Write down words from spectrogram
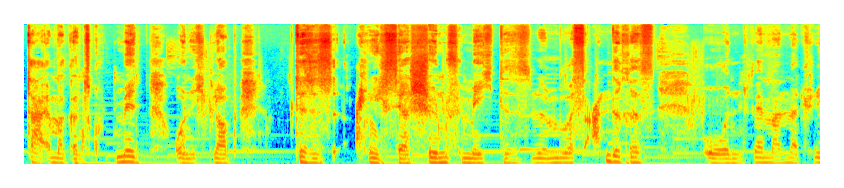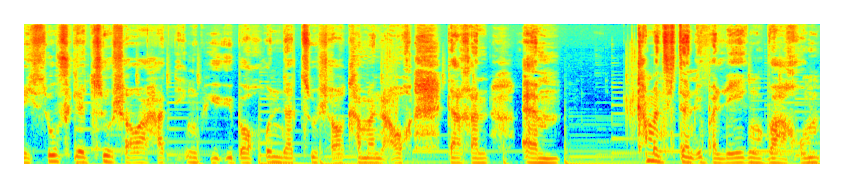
da immer ganz gut mit und ich glaube, das ist eigentlich sehr schön für mich. Das ist was anderes. Und wenn man natürlich so viele Zuschauer hat, irgendwie über 100 Zuschauer, kann man auch daran, ähm, kann man sich dann überlegen, warum,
